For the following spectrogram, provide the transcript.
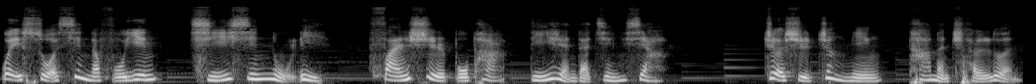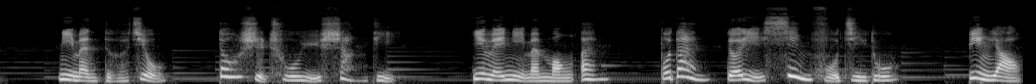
为所信的福音齐心努力，凡事不怕敌人的惊吓，这是证明他们沉沦，你们得救，都是出于上帝，因为你们蒙恩，不但得以信服基督，并要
